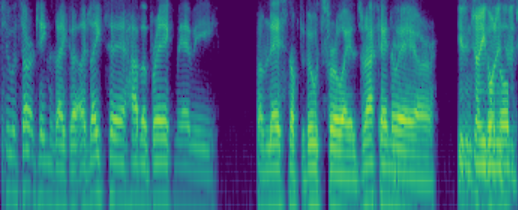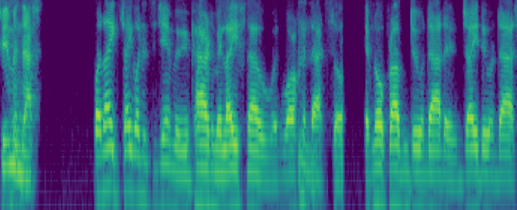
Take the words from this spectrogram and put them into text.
doing certain things. Like I'd like to have a break, maybe from lacing up the boots for a while. Do that kind of way, or you'd enjoy going into the gym and that. But I enjoy going into the gym. It'd be part of my life now with work mm. and that. So I have no problem doing that. I enjoy doing that.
